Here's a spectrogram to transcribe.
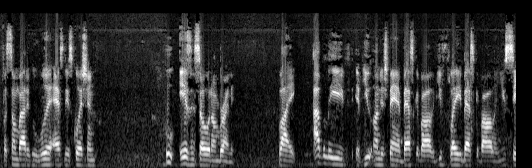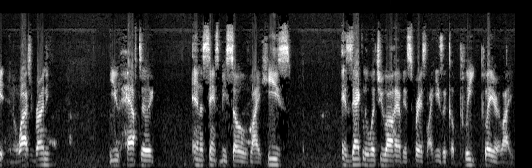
for somebody who would ask this question who isn't sold on Bronny? Like, I believe if you understand basketball, if you play basketball and you sit and watch Bronny, you have to, in a sense, be sold. Like, he's exactly what you all have expressed. Like, he's a complete player. Like,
